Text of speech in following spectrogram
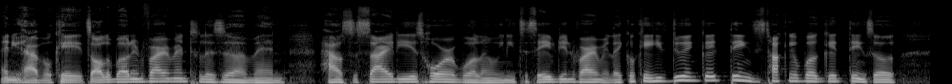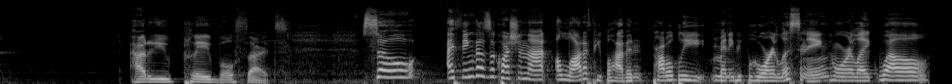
and you have okay, it's all about environmentalism and how society is horrible and we need to save the environment. Like, okay, he's doing good things. He's talking about good things. So how do you play both sides? So I think that's a question that a lot of people have, and probably many people who are listening who are like, well,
